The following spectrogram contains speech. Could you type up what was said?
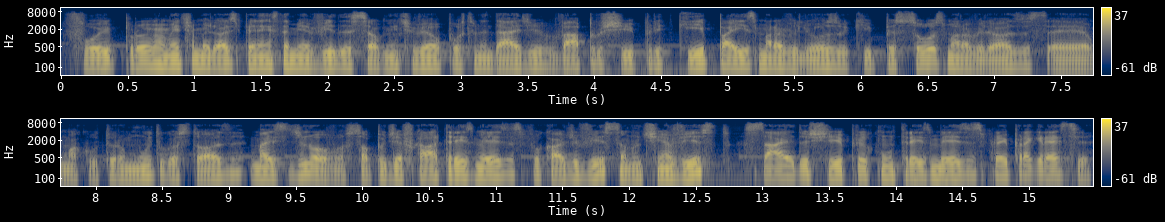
foi provavelmente a melhor experiência da minha vida. Se alguém tiver a oportunidade, vá para o Chipre. Que país maravilhoso, que pessoas maravilhosas, é uma cultura muito gostosa. Mas, de novo, só podia ficar lá três meses por causa de visto, eu não tinha visto. Saio do Chipre com três meses para ir para Grécia.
